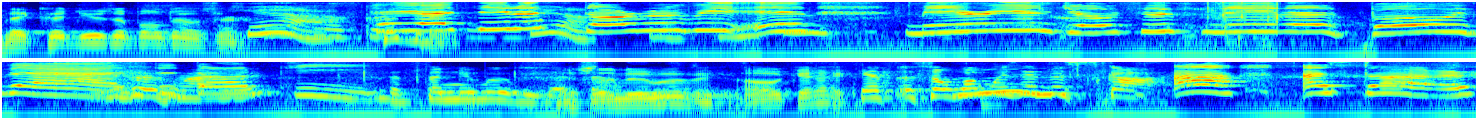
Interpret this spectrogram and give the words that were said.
They could use a bulldozer. Yeah. Hey, I seen a star movie and Mary and Joseph made a Boaz, the donkey. That's the new movie. That's It's a new movie. Okay. Yes. So what was in the sky? Ah, a star.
